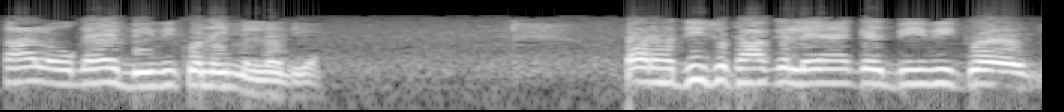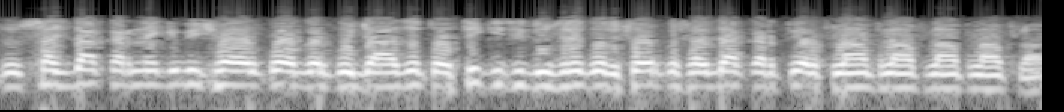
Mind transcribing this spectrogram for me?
سال ہو گئے بیوی کو نہیں ملنے دیا۔ اور حدیث اٹھا کے لے آئے کہ بیوی کو سجدہ کرنے کی بھی شور کو اگر کوئی اجازت ہوتی، کسی دوسرے کو شور کو سجدہ کرتی اور فلاں فلاں فلاں فلاں فلاں۔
